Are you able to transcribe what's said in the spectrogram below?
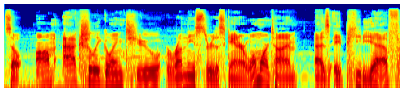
So I'm actually going to run these through the scanner one more time as a PDF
